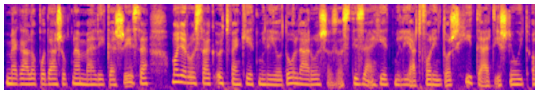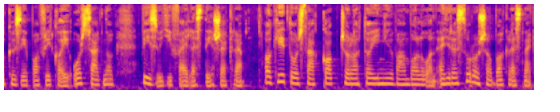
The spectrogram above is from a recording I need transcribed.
Megállapodásuk nem mellékes része, Magyarország 52 millió dolláros, azaz 17 milliárd forintos hitelt is nyújt a közép-afrikai országnak vízügyi fejlesztésekre. A két ország kapcsolatai nyilvánvalóan egyre szorosabbak lesznek,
